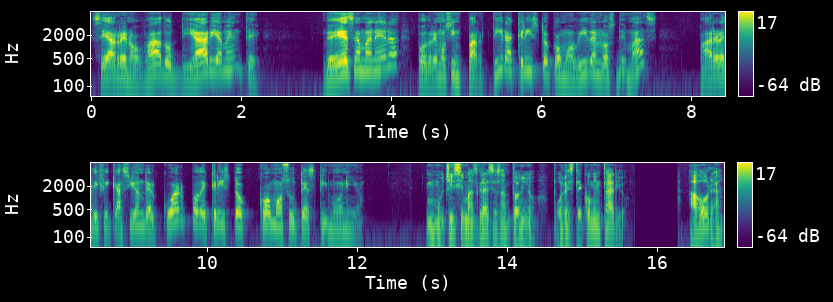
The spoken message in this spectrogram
sea renovado diariamente. De esa manera podremos impartir a Cristo como vida en los demás para la edificación del cuerpo de Cristo como su testimonio. Muchísimas gracias Antonio por este comentario. Ahora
